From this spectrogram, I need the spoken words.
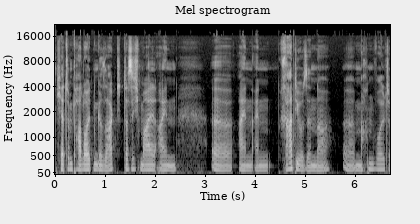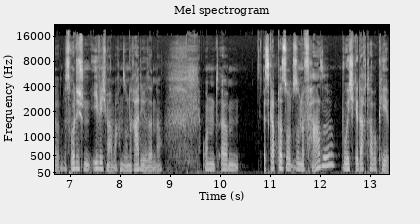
ich hatte ein paar Leuten gesagt, dass ich mal ein, äh, ein, ein Radiosender äh, machen wollte. Das wollte ich schon ewig mal machen, so ein Radiosender. Und ähm, es gab da so, so eine Phase, wo ich gedacht habe, okay,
